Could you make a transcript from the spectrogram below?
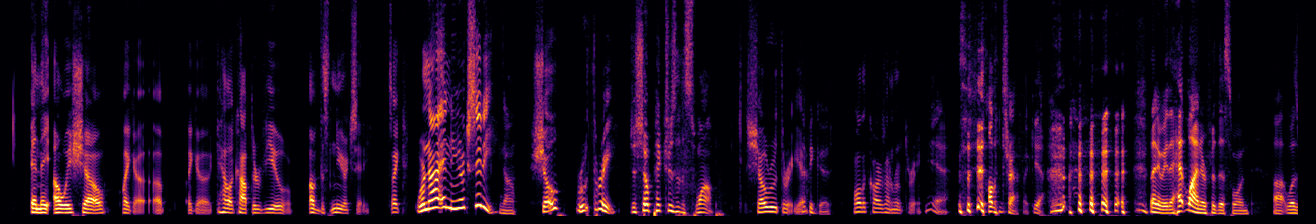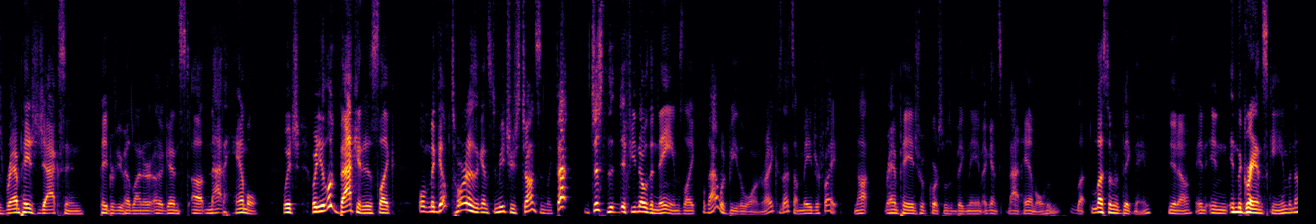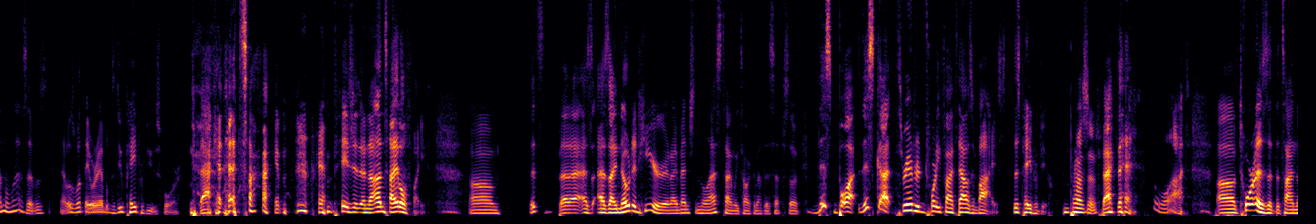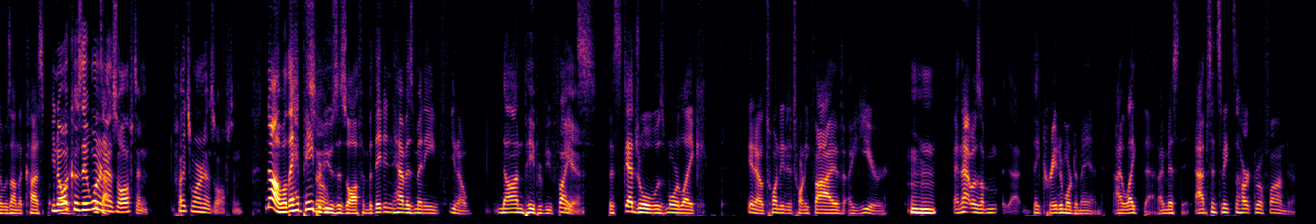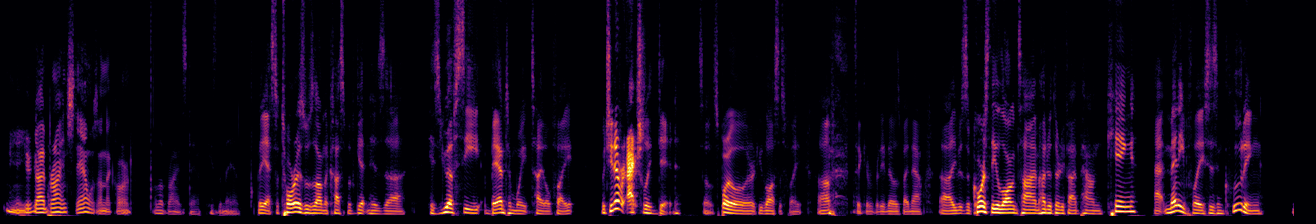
and they always show like a, a like a helicopter view of this New York City. It's like we're not in New York City. no, Show Route Three. just show pictures of the swamp. Show Route Three. Yeah, That'd be good. all the cars on Route Three. Yeah, all the traffic. Yeah. anyway, the headliner for this one uh, was Rampage Jackson pay per view headliner against uh, Matt Hamill. Which, when you look back at it, it's like, well, Miguel Torres against Demetrious Johnson, like that. Just the, if you know the names, like, well, that would be the one, right? Because that's a major fight. Not Rampage, who of course was a big name, against Matt Hamill, who le- less of a big name you know, in, in, in the grand scheme, but nonetheless, it was that was what they were able to do pay per views for back at that time. Rampage in a non title fight. Um, it's but as as I noted here, and I mentioned the last time we talked about this episode, this bought this got three hundred twenty five thousand buys. This pay per view Impressive. back then, a lot. Uh, Torres at the time that was on the cusp. You know what? Because they weren't as often. Fights weren't as often. No, well, they had pay per views as often, but they didn't have as many, you know, non pay per view fights. Yeah. The schedule was more like, you know, 20 to 25 a year. Mm-hmm. And that was a, they created more demand. I liked that. I missed it. Absence makes the heart grow fonder. Yeah, your guy Brian Stann was on the card. I love Brian Stann. He's the man. But yeah, so Torres was on the cusp of getting his, uh, his UFC bantamweight title fight, which he never actually did. So, spoiler alert, he lost his fight. Um, I think everybody knows by now. Uh, he was, of course, the longtime 135 pound king at many places, including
